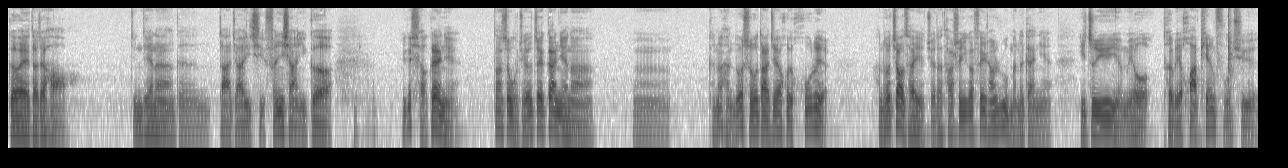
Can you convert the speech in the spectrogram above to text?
各位大家好，今天呢跟大家一起分享一个一个小概念，但是我觉得这概念呢，嗯，可能很多时候大家会忽略，很多教材也觉得它是一个非常入门的概念，以至于也没有特别花篇幅去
